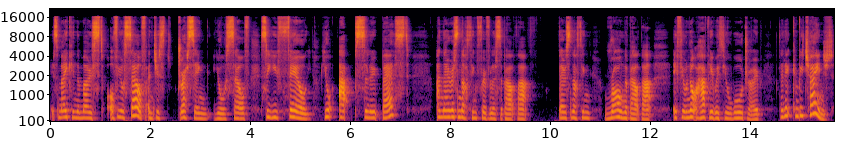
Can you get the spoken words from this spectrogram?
it's making the most of yourself and just dressing yourself so you feel your absolute best. And there is nothing frivolous about that. There is nothing wrong about that. If you're not happy with your wardrobe, then it can be changed.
